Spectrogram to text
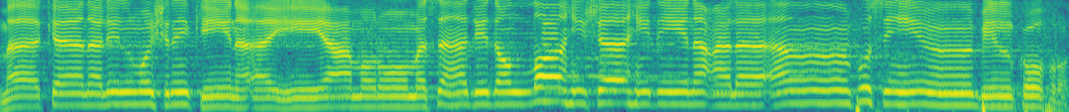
ما كان للمشركين أن يعمروا مساجد الله شاهدين على أنفسهم بالكفر.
